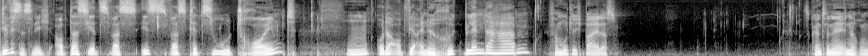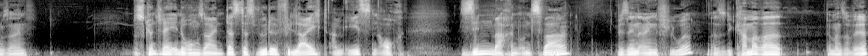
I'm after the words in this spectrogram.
wir wissen es nicht, ob das jetzt was ist, was Tetsuo träumt mhm, oder ob wir eine Rückblende haben. vermutlich beides. Das könnte eine Erinnerung sein. Das könnte eine Erinnerung sein. Das, das würde vielleicht am ehesten auch Sinn machen. Und zwar, Wir sehen einen Flur, also die Kamera, wenn man so will,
